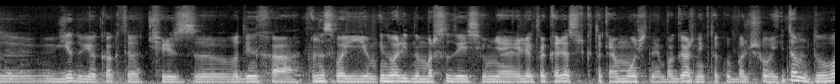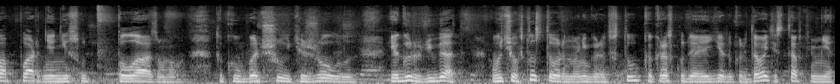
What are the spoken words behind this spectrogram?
э, еду я как-то через э, ВДНХ на своем инвалидном Мерседесе. У меня электроколясочка такая мощная, багажник такой большой. И там два парня несут плазму, такую большую, тяжелую. Я говорю, ребят, вы что, в ту сторону? Они говорят, в ту, как раз куда я еду. Говорю, давайте ставьте мне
